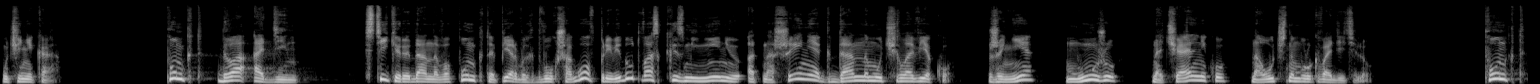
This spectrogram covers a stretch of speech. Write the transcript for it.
ученика. Пункт 2.1. Стикеры данного пункта первых двух шагов приведут вас к изменению отношения к данному человеку – жене, мужу, начальнику, научному руководителю. Пункт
